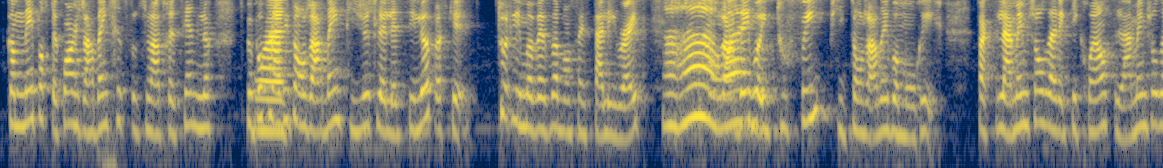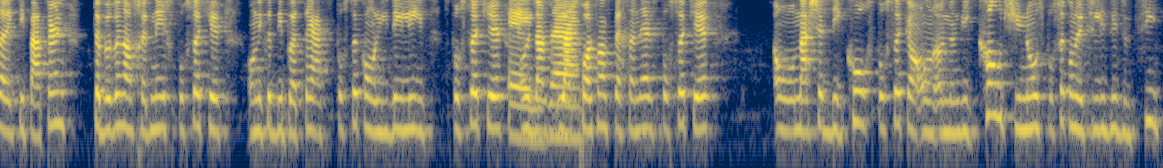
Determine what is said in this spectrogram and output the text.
c'est comme n'importe quoi, un jardin, Chris, faut que tu l'entretiennes, là. Tu peux pas Ouais. planter ton jardin puis juste le laisser là parce que toutes les mauvaises herbes vont s'installer, right? Ah, ton jardin ouais. va étouffer, puis ton jardin va mourir. Fait que c'est la même chose avec tes croyances, c'est la même chose avec tes patterns. Tu as besoin d'entretenir. C'est pour ça qu'on écoute des podcasts, c'est pour ça qu'on lit des livres, c'est pour ça qu'on est dans la croissance personnelle, c'est pour ça qu'on achète des cours, c'est pour ça qu'on on a des coachs, you know, c'est pour ça qu'on utilise des outils.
